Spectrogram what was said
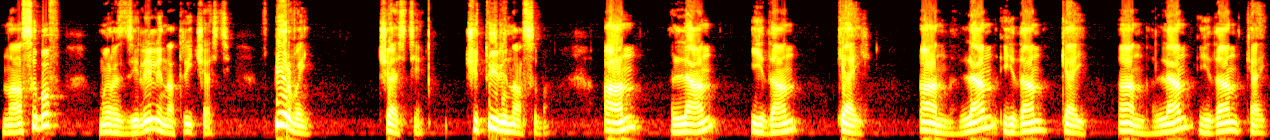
насыбов мы разделили на три части. В первой части 4 насыба. Ан, лян, идан, кай. Ан, лян, идан, кай ан, лян, идан, кай.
